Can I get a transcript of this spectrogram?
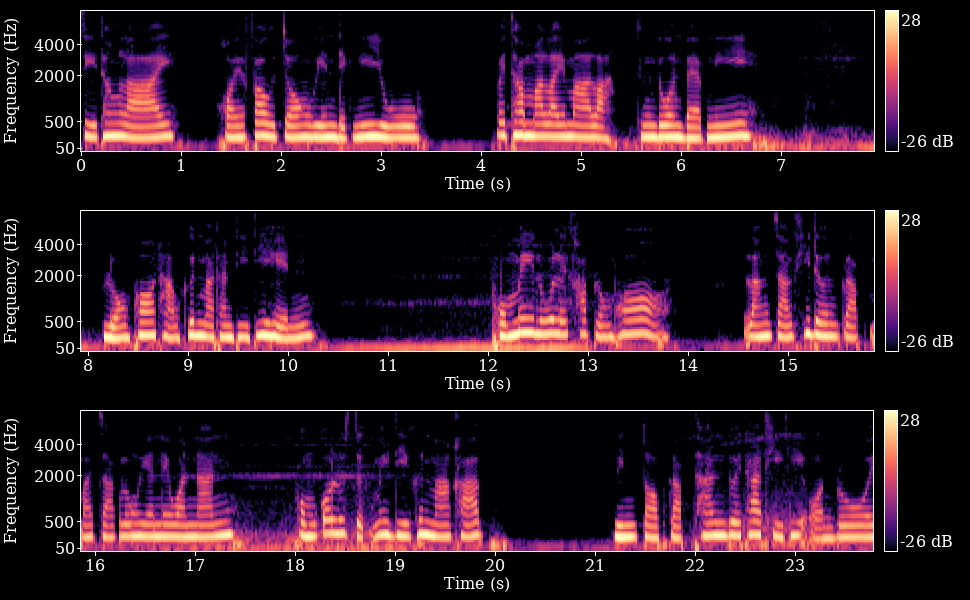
สีทั้งหลาย คอยเฝ้าจองเวรเด็กนี้อยู่ ไปทำอะไรมาล่ะ ถึงโดนแบบนี้ หลวงพ่อถามขึ้นมาทันทีที่เห็น ผมไม่รู้เลยครับหลวงพ่อ หลังจากที่เดินกลับมาจากโรงเรียนในวันนั้น ผมก็รู้สึกไม่ดีขึ้นมาครับ วินตอบกลับท่านด้วยท่าทีที่อ่อนโรย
